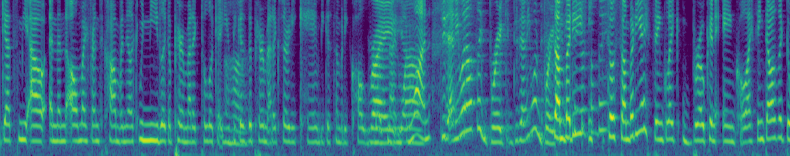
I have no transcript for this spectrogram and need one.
gets me out and then all my friends come and they're like, we need like a paramedic to look at you because the paramedics already came because somebody called Uh-huh. Right. like yeah. 911 Did anyone else like break? Did anyone break somebody or something? so somebody i think like broke an ankle i think that was like the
